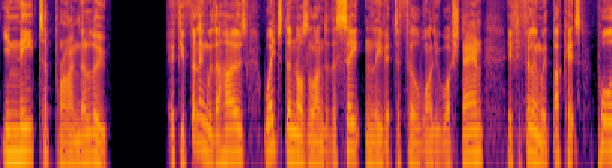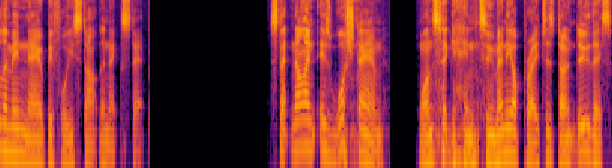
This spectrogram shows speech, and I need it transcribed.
You need to prime the loop. If you're filling with a hose, wedge the nozzle under the seat and leave it to fill while you wash down. If you're filling with buckets, pour them in now before you start the next step. Step 9 is wash down. Once again, too many operators don't do this.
